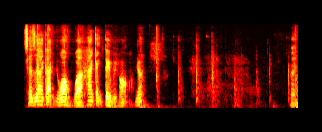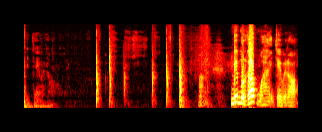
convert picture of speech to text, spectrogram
Xe giữa hai cạnh đúng không? Và hai cạnh kề với họ nhé đây kề với nó đó. biết một góc và hai cạnh với nó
